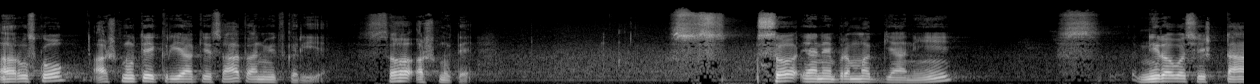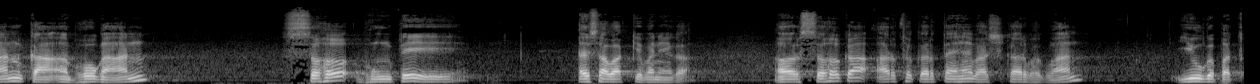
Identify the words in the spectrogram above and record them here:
और उसको अश्नुते क्रिया के साथ अन्वित करिए। सह अश्नुते। स यानी ब्रह्मज्ञानी निरवशिष्टान का, भोगान, सह भूंगते, ऐसा वाक्य बनेगा। और सह का अर्थ करते हैं भाष्यकार भगवान, युगपत।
